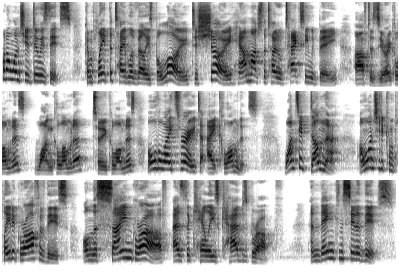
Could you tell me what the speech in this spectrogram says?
What I want you to do is this. Complete the table of values below to show how much the total taxi would be after 0 kilometres, 1 kilometre, 2 kilometres, all the way through to 8 kilometres. Once you've done that, I want you to complete a graph of this on the same graph as the Kelly's cabs graph. And then consider this.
